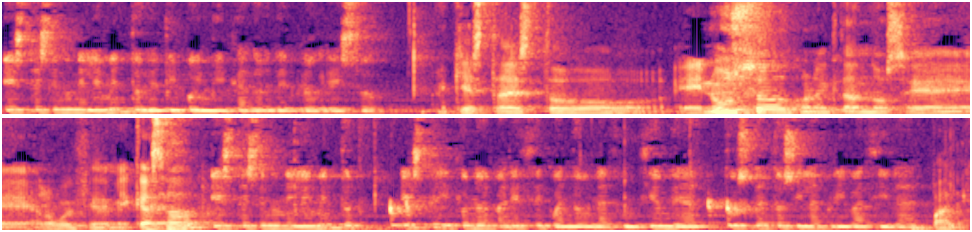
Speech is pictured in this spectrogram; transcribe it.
Este es un elemento de tipo indicador de progreso. Aquí está esto en uso, conectándose al Wi-Fi de mi casa. Este es un elemento. Este icono aparece cuando una función de tus datos y la privacidad. Vale,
